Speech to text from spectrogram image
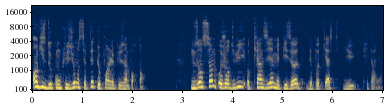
en guise de conclusion, c'est peut-être le point le plus important. Nous en sommes aujourd'hui au 15e épisode des podcasts du Critérium.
